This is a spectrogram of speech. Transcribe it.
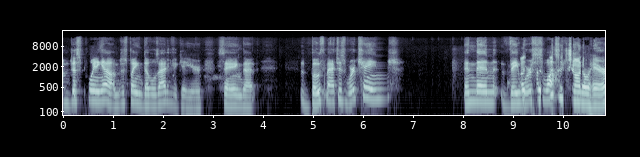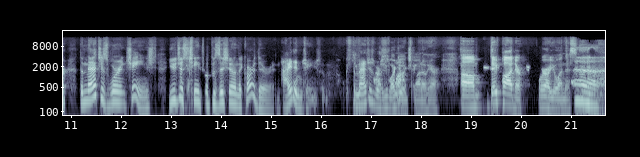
I'm just pointing out. I'm just playing devil's advocate here, saying that both matches were changed, and then they But- were but swapped. Listen, Sean O'Haire, the matches weren't changed. You just changed what position on the card they're in. I didn't change them. The You- matches were wow, you are doing. Sean O'Haire. Um, Dave Podnar, where are you on this? Uh,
